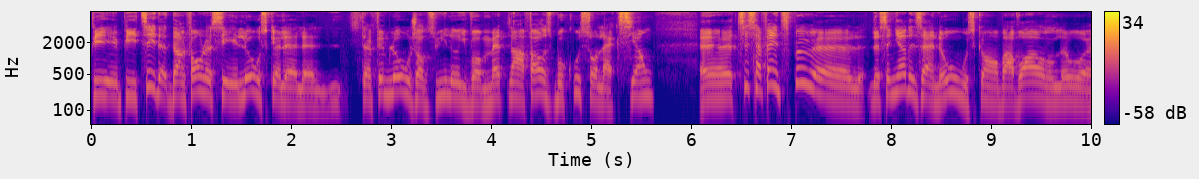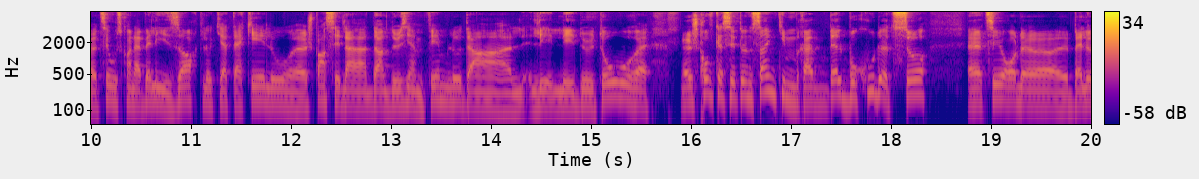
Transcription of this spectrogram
puis, tu sais, dans le fond, c'est là où ce que ce film-là, aujourd'hui, il va mettre l'emphase beaucoup sur l'action. Euh, ça fait un petit peu le Seigneur des Anneaux où ce qu'on va voir là, où ce qu'on avait les orques qui attaquaient. je pense que c'est dans, le deuxième film, là, dans les, deux tours. je trouve que c'est une scène qui me rappelle beaucoup de ça. Euh, on a, ben là,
